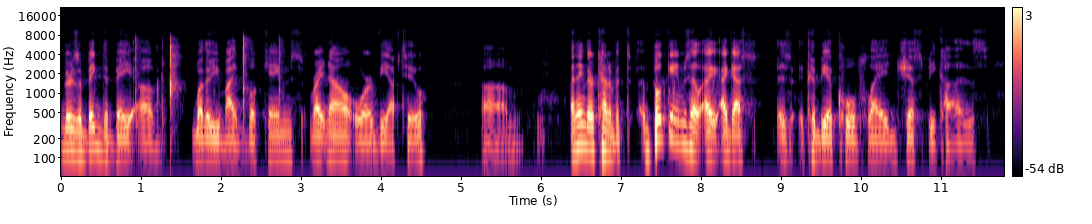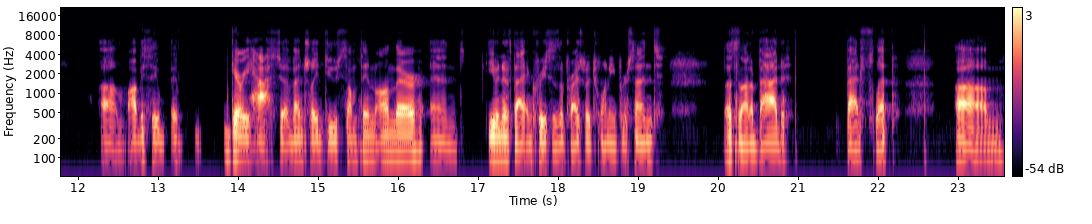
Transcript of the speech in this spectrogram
there's a big debate of whether you buy book games right now or VF2. Um, I think they're kind of a book games. I, I guess is it could be a cool play just because, um, obviously, Gary has to eventually do something on there, and even if that increases the price by twenty percent, that's not a bad bad flip. Um,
